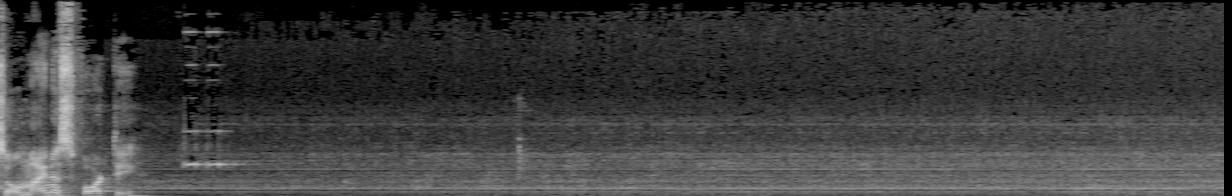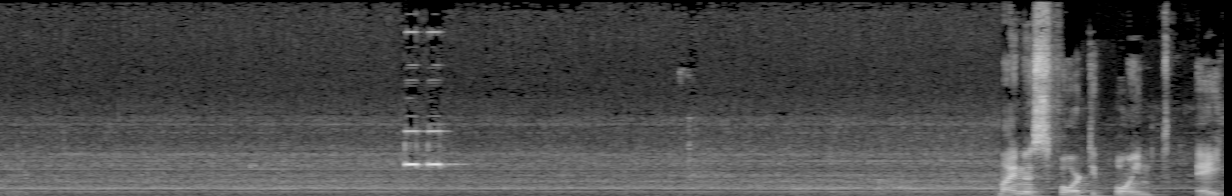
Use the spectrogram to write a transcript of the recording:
So minus 40. Minus 40.8.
